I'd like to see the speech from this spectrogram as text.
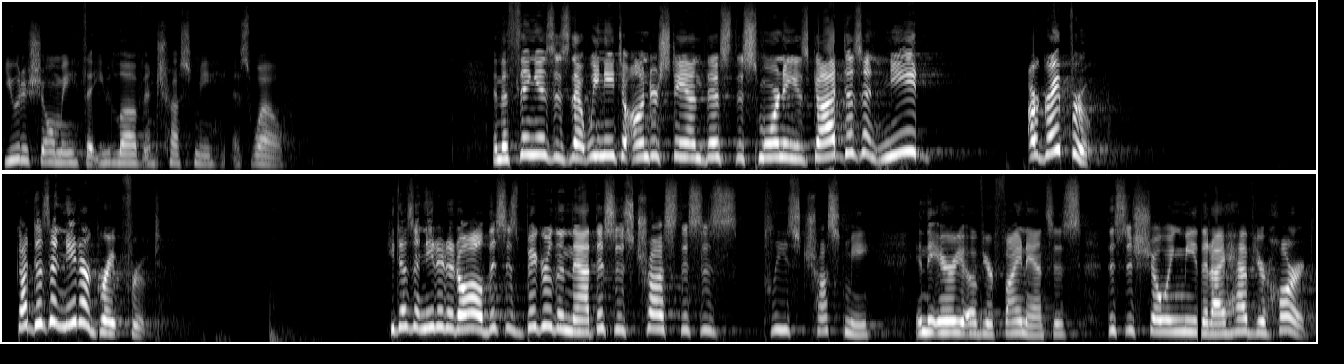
you to show me that you love and trust me as well. And the thing is is that we need to understand this this morning is God doesn't need our grapefruit. God doesn't need our grapefruit. He doesn't need it at all. This is bigger than that. This is trust. This is please trust me in the area of your finances. This is showing me that I have your heart,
